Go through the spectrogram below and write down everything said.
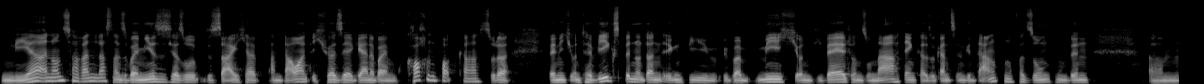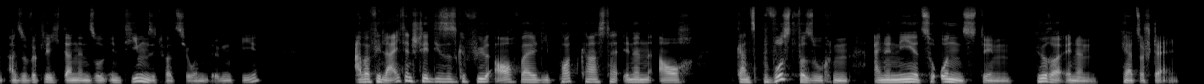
näher an uns heranlassen. Also bei mir ist es ja so, das sage ich ja andauernd, ich höre sehr gerne beim Kochen Podcasts oder wenn ich unterwegs bin und dann irgendwie über mich und die Welt und so nachdenke, also ganz in Gedanken versunken bin. Ähm, also wirklich dann in so intimen Situationen irgendwie. Aber vielleicht entsteht dieses Gefühl auch, weil die PodcasterInnen auch ganz bewusst versuchen, eine Nähe zu uns, den HörerInnen, herzustellen.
